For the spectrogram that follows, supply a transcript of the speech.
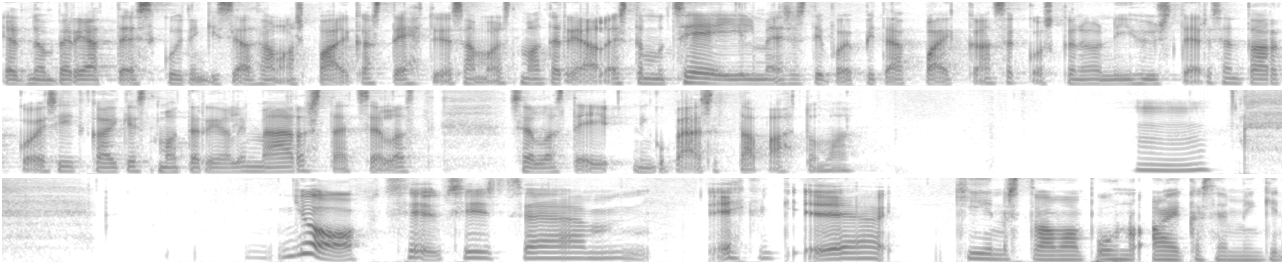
ja että ne on periaatteessa kuitenkin siellä samassa paikassa tehtyjä samoista materiaaleista, mutta se ei ilmeisesti voi pitää paikkaansa, koska ne on niin hysteerisen tarkkoja siitä kaikesta materiaalimäärästä, että sellaista, sellaista ei niinku pääse tapahtumaan. Mm. Joo, se, siis ähm, ehkä äh, kiinnostavaa, mä oon puhunut aikaisemminkin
